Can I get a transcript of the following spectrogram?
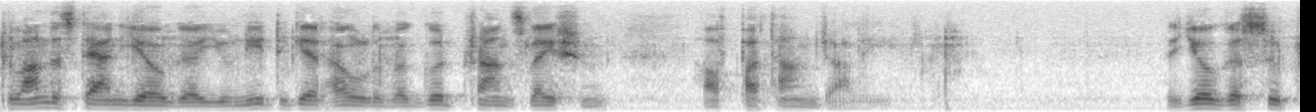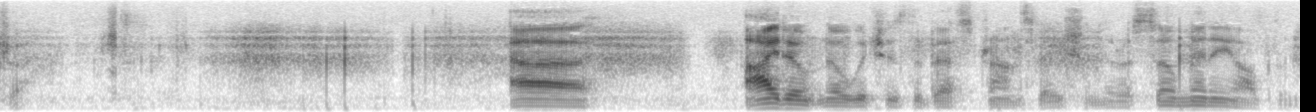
to understand yoga, you need to get hold of a good translation of Patanjali, the Yoga Sutra. Uh, I don't know which is the best translation. There are so many of them.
